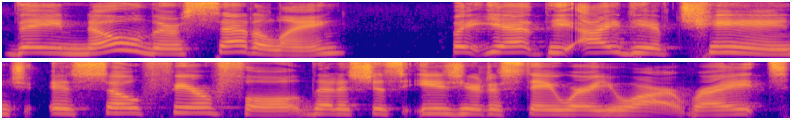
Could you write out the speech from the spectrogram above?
They know they're settling, but yet the idea of change is so fearful that it's just easier to stay where you are, right?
